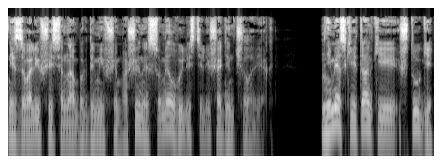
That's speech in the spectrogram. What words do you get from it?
Из завалившейся на бок дымившей машины сумел вылезти лишь один человек. Немецкие танки «Штуги»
